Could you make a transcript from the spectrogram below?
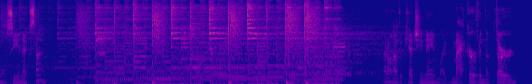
We'll see you next time. I don't have a catchy name like Mac Irvin the Third.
